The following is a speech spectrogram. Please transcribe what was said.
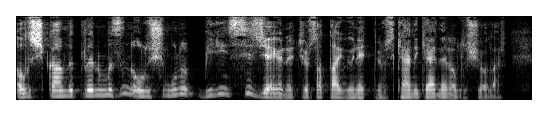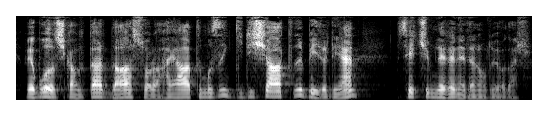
alışkanlıklarımızın oluşumunu bilinçsizce yönetiyoruz. Hatta yönetmiyoruz. Kendi kendine oluşuyorlar. Ve bu alışkanlıklar daha sonra hayatımızın gidişatını belirleyen seçimlere neden oluyorlar.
